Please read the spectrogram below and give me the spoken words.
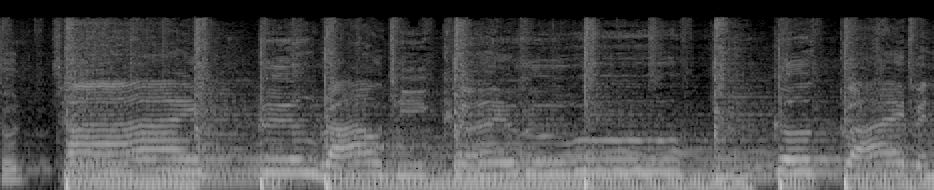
สุดท้าย เรื่องราวที่เคยรู้ ก็กลายเป็น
